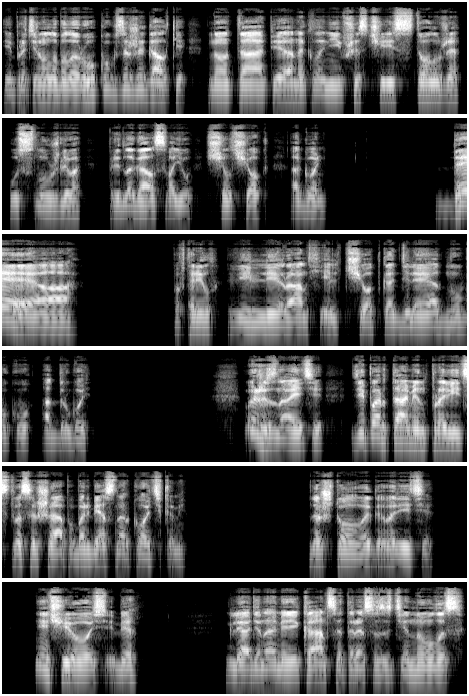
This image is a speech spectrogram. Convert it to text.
и протянула было руку к зажигалке, но Тапия, наклонившись через стол, уже услужливо предлагал свою щелчок, огонь. «Деа!» — повторил Вилли Ранхель, четко отделяя одну букву от другой. «Вы же знаете, Департамент правительства США по борьбе с наркотиками». «Да что вы говорите? Ничего себе!» Глядя на американца, Тереса затянулась,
